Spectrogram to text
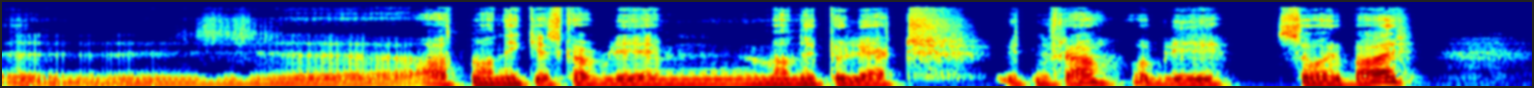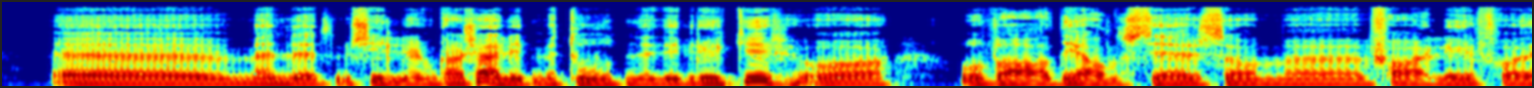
eh, at man ikke skal bli manipulert utenfra og bli sårbar. Eh, Men det skiller dem kanskje, er litt metodene de bruker, og, og hva de anser som farlig for,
